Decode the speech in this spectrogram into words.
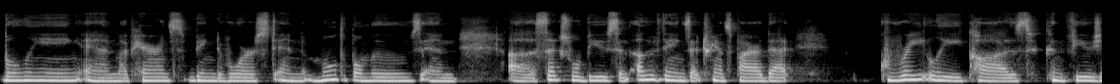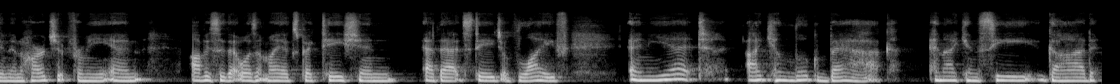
bullying and my parents being divorced and multiple moves and uh, sexual abuse and other things that transpired that greatly caused confusion and hardship for me. And obviously, that wasn't my expectation at that stage of life. And yet, I can look back and I can see God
